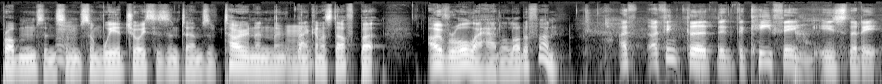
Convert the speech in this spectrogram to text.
problems and Hmm. some some weird choices in terms of tone and th- Mm-hmm. that kind of stuff, but overall, I had a lot of fun. I th- I think the, the the key thing is that it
